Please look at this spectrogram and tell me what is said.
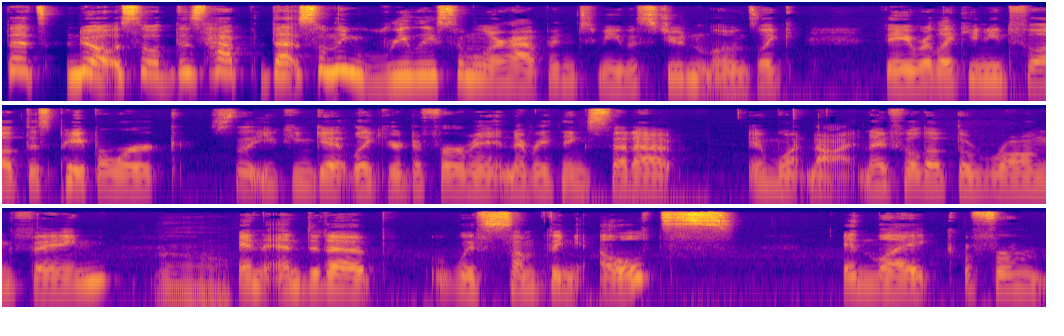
That's no, so this hap- that's something really similar happened to me with student loans. Like they were like, you need to fill out this paperwork so that you can get like your deferment and everything set up and whatnot. And I filled out the wrong thing oh. and ended up with something else. And like for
